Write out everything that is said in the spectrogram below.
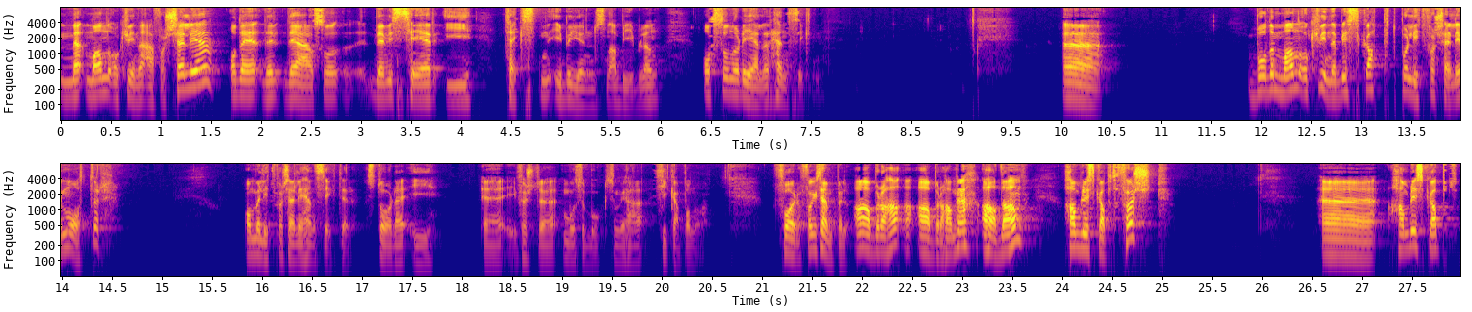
mann og kvinne er forskjellige. og det, det, det, er også det vi ser i teksten i begynnelsen av Bibelen, også når det gjelder hensikten. Eh, både mann og kvinne blir skapt på litt forskjellige måter og med litt forskjellige hensikter, står det i, eh, i første Mosebok, som vi har kikka på nå. For f.eks. Abraham, Abraham ja, Adam han blir skapt først. Eh, han blir skapt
